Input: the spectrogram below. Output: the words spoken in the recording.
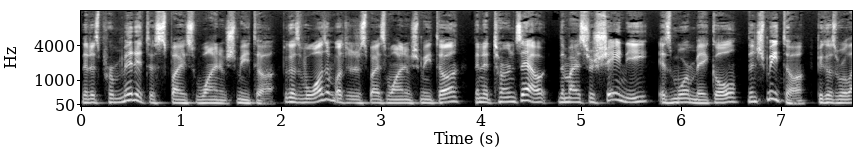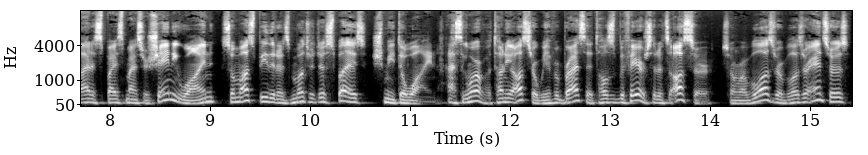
that it's permitted to spice wine of Shemitah. Because if it wasn't mutter to spice wine of Shemitah, then it turns out the Meiser Sheni is more makel than Shemitah because we're allowed to spice Meiser Sheni wine, so it must be that it's mutter to spice Shemitah wine. Asking more Tani Aser, we have a brass that tells us befair that it's Aser. So Rabbi Lazar, Rabbi Lazar answers,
